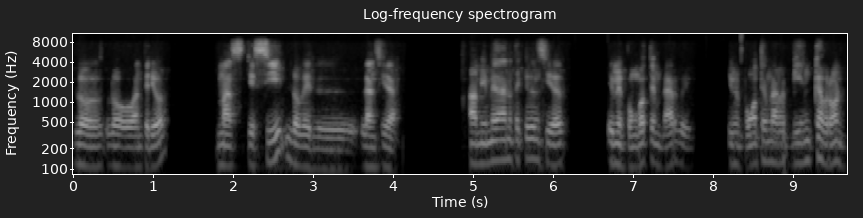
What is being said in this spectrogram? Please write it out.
lo, lo anterior, más que sí lo de la ansiedad. A mí me dan ataques de ansiedad y me pongo a temblar, güey. Y me pongo a temblar bien cabrón.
